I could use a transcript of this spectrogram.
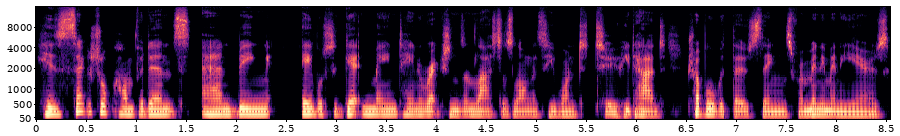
his sexual confidence and being able to get and maintain erections and last as long as he wanted to. He'd had trouble with those things for many, many years.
